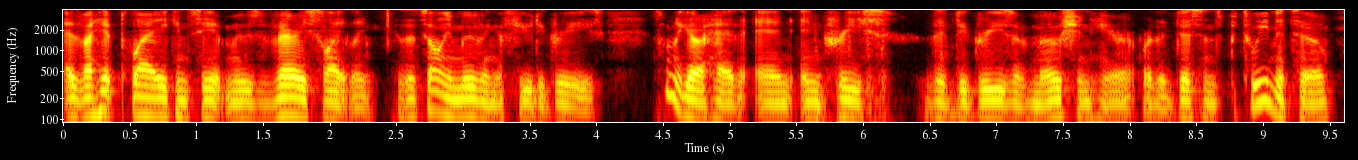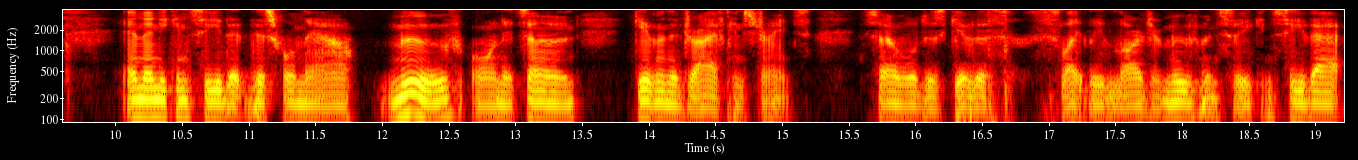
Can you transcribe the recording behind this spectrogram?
as I hit play, you can see it moves very slightly because it's only moving a few degrees. So I'm going to go ahead and increase the degrees of motion here or the distance between the two. And then you can see that this will now move on its own given the drive constraints. So we'll just give this slightly larger movement so you can see that.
